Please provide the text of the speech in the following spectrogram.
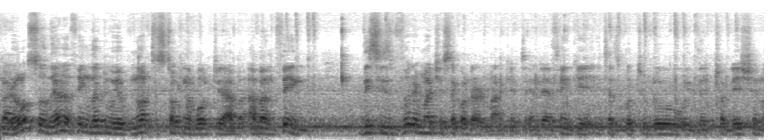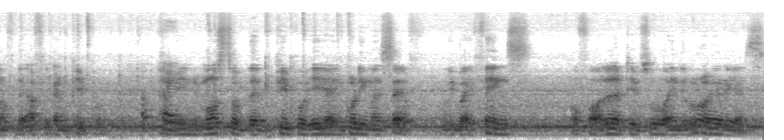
But also the other thing that we've noticed talking about the ur- urban thing, this is very much a secondary market, and I think it has got to do with the tradition of the African people. Okay. I mean, most of the people here, including myself, we buy things of our relatives who are in the rural areas.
